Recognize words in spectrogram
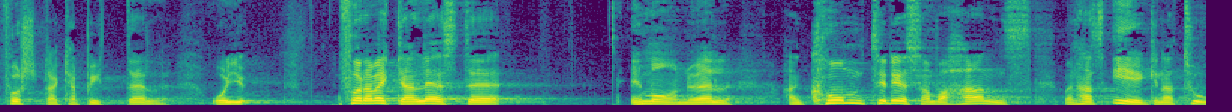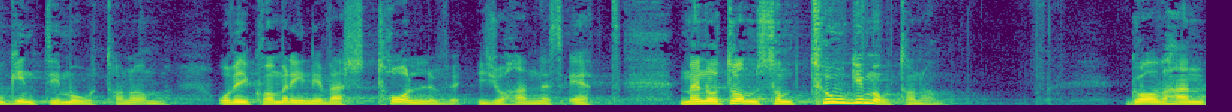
första kapitel. Och förra veckan läste Emanuel, han kom till det som var hans, men hans egna tog inte emot honom. Och vi kommer in i vers 12 i Johannes 1. Men åt dem som tog emot honom gav han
